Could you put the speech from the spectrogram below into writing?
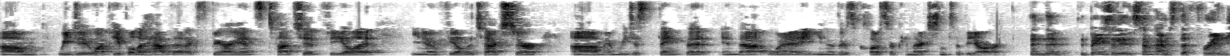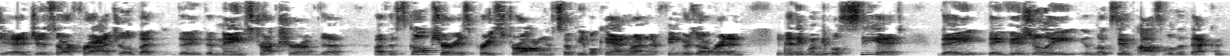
um, we do want people to have that experience, touch it, feel it, you know, feel the texture. Um, and we just think that in that way, you know, there's a closer connection to the art. And the, the, basically, sometimes the fringe edges are fragile, but the, the main structure of the of the sculpture is pretty strong, so people can run their fingers over it. And, and I think when people see it, they they visually it looks impossible that that could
